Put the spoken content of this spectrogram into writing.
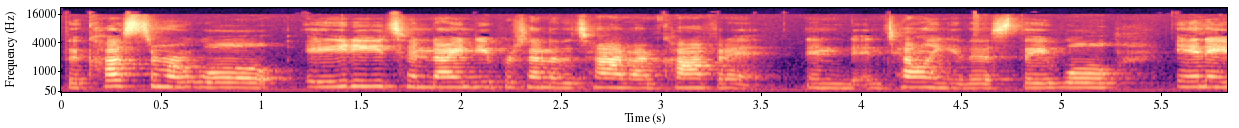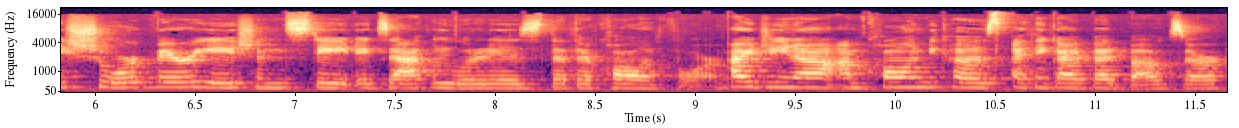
the customer will 80 to 90% of the time i'm confident in, in telling you this they will in a short variation state exactly what it is that they're calling for. Hi, Gina, i'm calling because i think i have bed bugs or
